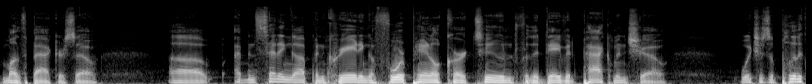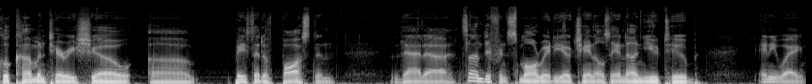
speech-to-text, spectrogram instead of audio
month back or so, uh, I've been setting up and creating a four panel cartoon for the David Pakman Show, which is a political commentary show uh, based out of Boston. That uh, it's on different small radio channels and on YouTube. Anyway,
